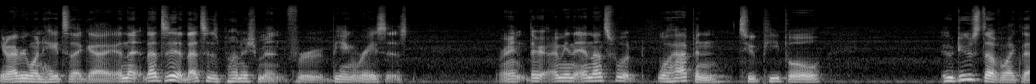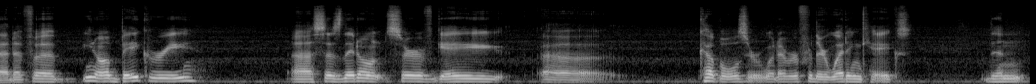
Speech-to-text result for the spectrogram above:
you know everyone hates that guy. And that, that's it. That's his punishment for being racist right? There i mean and that's what will happen to people who do stuff like that. If a you know a bakery uh, says they don't serve gay uh, couples or whatever for their wedding cakes then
